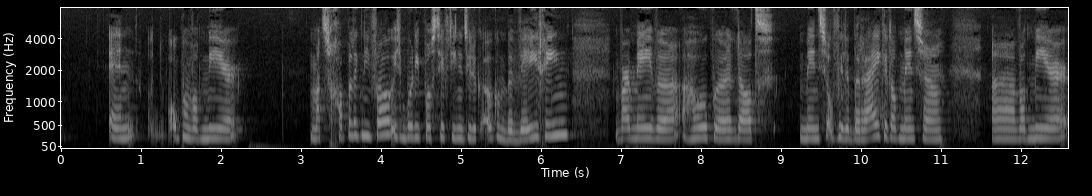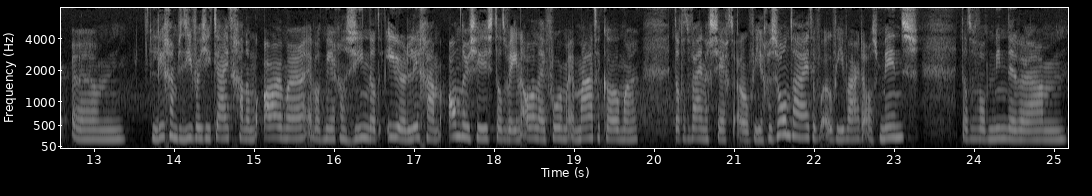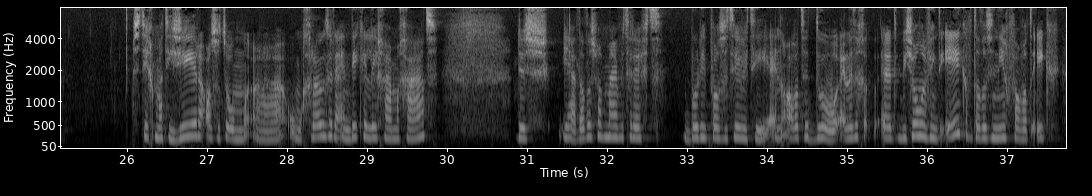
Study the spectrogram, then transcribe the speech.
en op een wat meer maatschappelijk niveau is body positivity natuurlijk ook een beweging waarmee we hopen dat mensen of willen bereiken dat mensen uh, wat meer um, lichaamsdiversiteit gaan omarmen en wat meer gaan zien dat ieder lichaam anders is, dat we in allerlei vormen en maten komen, dat het weinig zegt over je gezondheid of over je waarde als mens, dat we wat minder um, stigmatiseren als het om, uh, om grotere en dikke lichamen gaat. Dus ja, dat is wat mij betreft body positivity en altijd het doel. En het, en het bijzondere vind ik, of dat is in ieder geval wat ik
